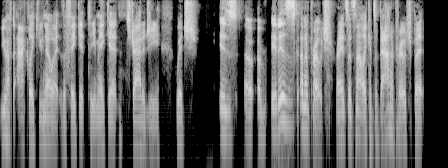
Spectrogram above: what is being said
you have to act like you know it the fake it till you make it strategy which is a, a, it is an approach right? So it's not like it's a bad approach but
